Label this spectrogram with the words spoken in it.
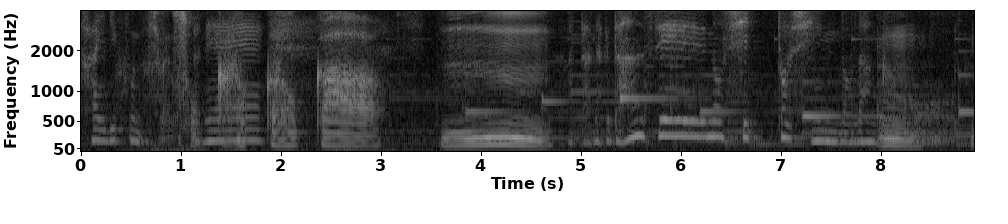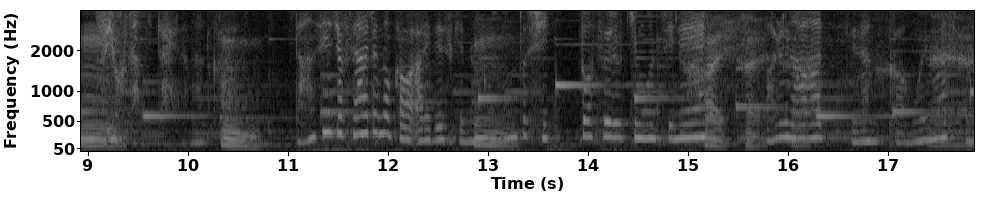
入り込んでしまいましそったね。かそっかそっか。うーん。またなんか男性の嫉妬心のなんかこう、うん。強さみたいななんか、うん男性女性あるのかはあれですけどなんかうん。本当嫉妬する気持ちね、はいはいあるなーってなんか思いましたね。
